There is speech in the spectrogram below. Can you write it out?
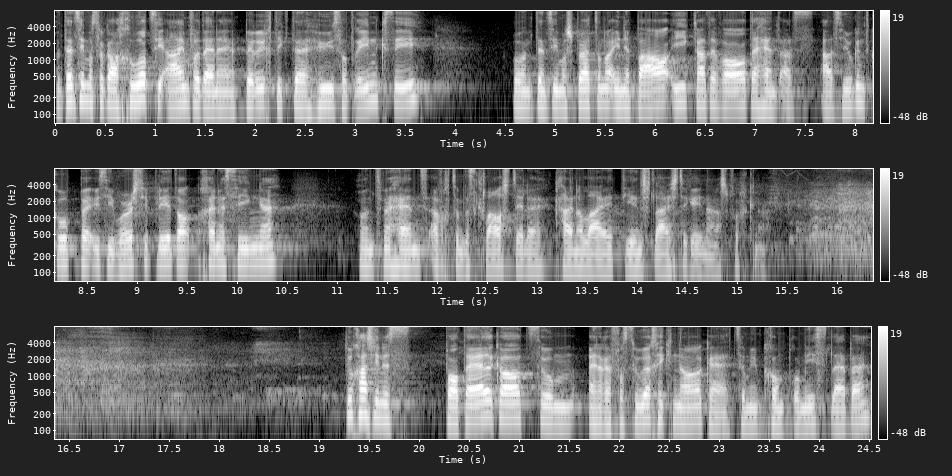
Und dann sind wir sogar kurz in einem von diesen berüchtigten Häusern drin gewesen. Und dann sind wir später noch in eine Bar eingeladen worden, haben als, als Jugendgruppe unsere Worship-Lieder singen und wir haben, einfach um das klarzustellen, keinerlei Dienstleistungen in Anspruch genommen. du kannst in ein Bordell gehen, um einer Versuchung nachzugeben, um im Kompromiss zu leben,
